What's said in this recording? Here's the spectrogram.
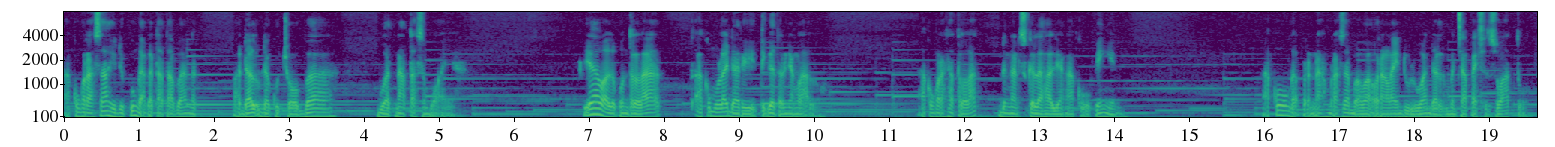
aku ngerasa hidupku nggak ketata banget. Padahal udah aku coba buat nata semuanya. Ya walaupun telat, aku mulai dari tiga tahun yang lalu. Aku ngerasa telat dengan segala hal yang aku pingin. Aku nggak pernah merasa bahwa orang lain duluan dalam mencapai sesuatu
